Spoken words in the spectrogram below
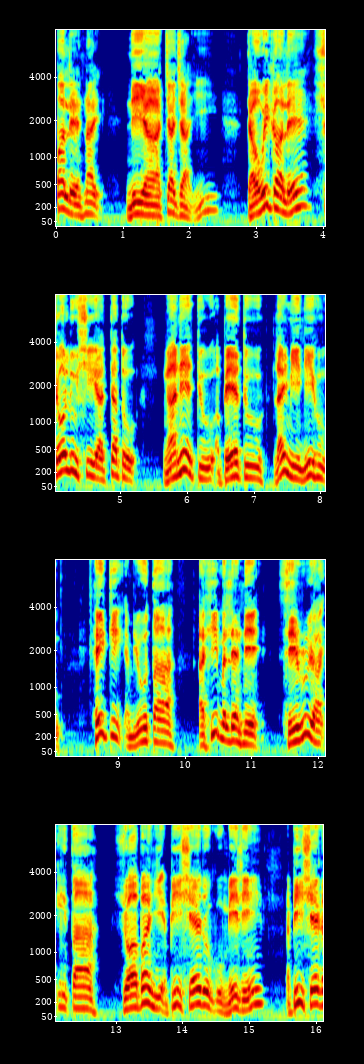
ပတ်လည်၌နေရာကျကြ၏ဒါဝိဒ်ကလည်းရှောလူရှိရာတပ်သို့ငါနှင့်အတူအဘယ်သူလိုက်မည်နည်းဟုဟိတ်တိအမျိုးသားအဟိမလက်နှင့်ဇေရုယာဤသားယောဘညီအဘိရှဲတို့ကိုမေးလျင်အဘိရှဲက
